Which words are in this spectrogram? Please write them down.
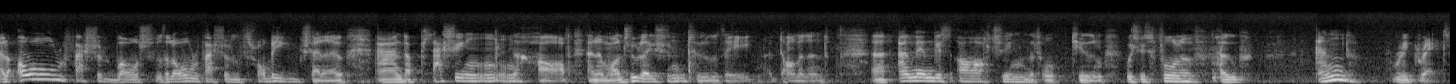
an old-fashioned waltz with an old-fashioned throbbing cello and a plashing harp and a modulation to the dominant. Uh, and then this arching little tune, which is full of hope and regret.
